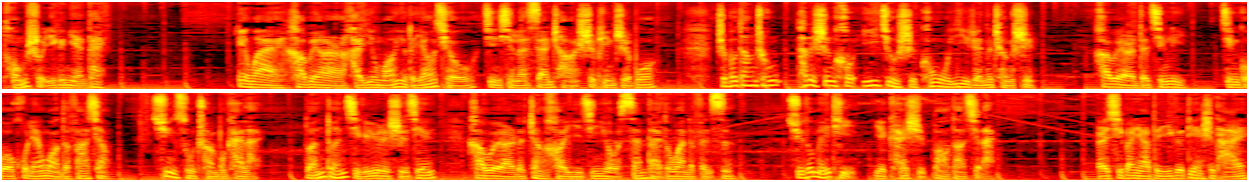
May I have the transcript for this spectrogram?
同属一个年代。另外，哈维尔还应网友的要求进行了三场视频直播，直播当中，他的身后依旧是空无一人的城市。哈维尔的经历经过互联网的发酵，迅速传播开来。短短几个月的时间，哈维尔的账号已经有三百多万的粉丝，许多媒体也开始报道起来。而西班牙的一个电视台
